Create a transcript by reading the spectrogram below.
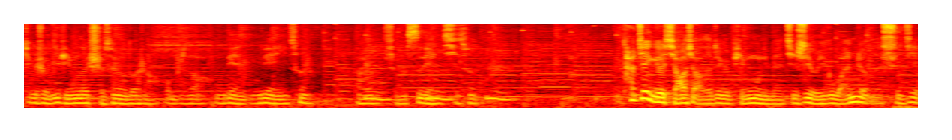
这个手机屏幕的尺寸有多少？我不知道，五点五点一寸，还是什么四点七寸？嗯，它这个小小的这个屏幕里面，其实有一个完整的世界。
